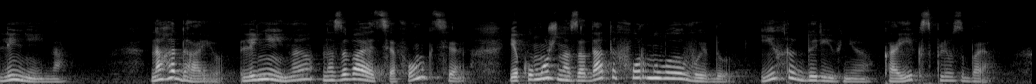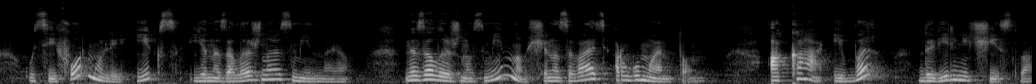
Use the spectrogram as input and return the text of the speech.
лінійна. Нагадаю, лінійною називається функція, яку можна задати формулою виду y дорівнює kx плюс b. У цій формулі x є незалежною змінною. Незалежну змінну ще називають аргументом, а k і b довільні числа.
